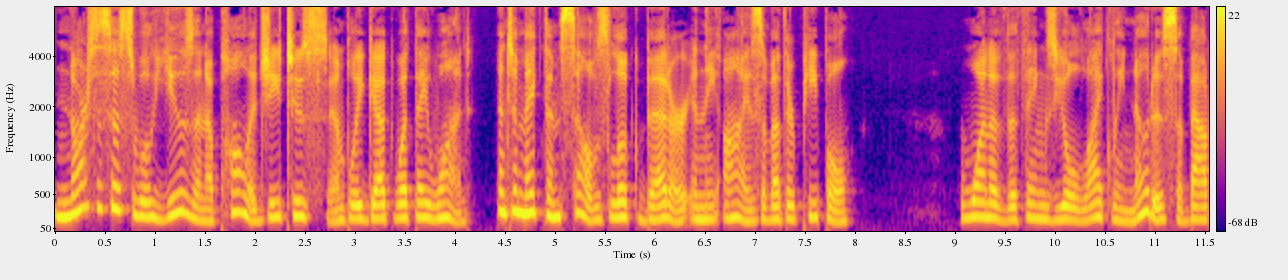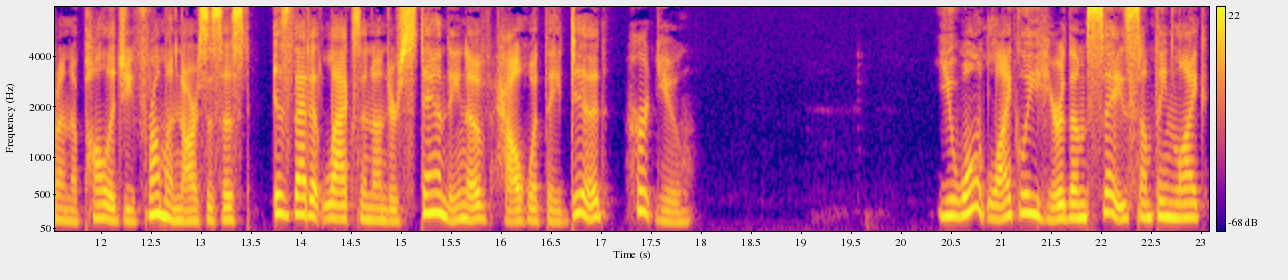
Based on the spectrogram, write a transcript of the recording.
Narcissists will use an apology to simply get what they want and to make themselves look better in the eyes of other people. One of the things you'll likely notice about an apology from a narcissist is that it lacks an understanding of how what they did hurt you. You won't likely hear them say something like,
